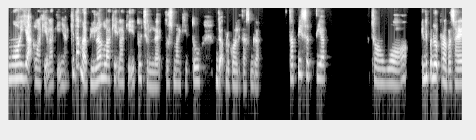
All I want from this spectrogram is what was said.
ngoyak laki-lakinya. Kita nggak bilang laki-laki itu jelek, terus mah gitu nggak berkualitas, enggak. Tapi setiap cowok, ini menurut pendapat saya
